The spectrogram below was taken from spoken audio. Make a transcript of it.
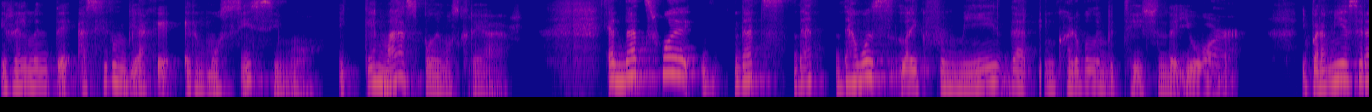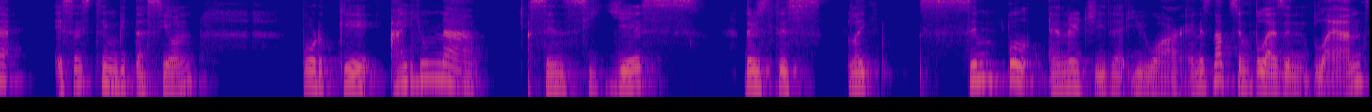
y realmente ha sido un viaje hermosísimo. ¿Y qué más podemos crear? And that's why that's that that was like for me that incredible invitation that you are. Y para mí esa era es esta invitación porque hay una sencillez. There's this like simple energy that you are. And it's not simple as in bland,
